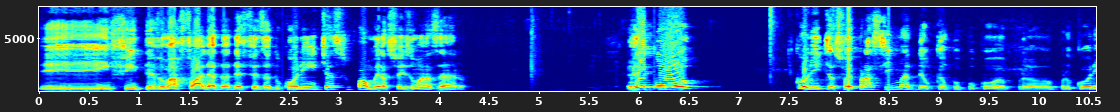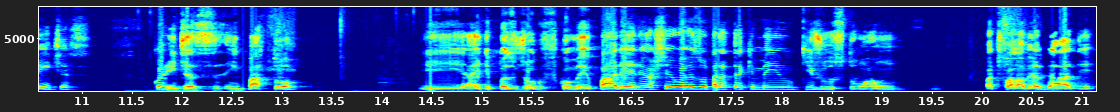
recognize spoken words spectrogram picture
E, enfim, teve uma falha da defesa do Corinthians, o Palmeiras fez 1 a 0 recuou, Corinthians foi para cima, deu campo para o Corinthians, Corinthians empatou, e aí depois o jogo ficou meio parelho, eu achei o resultado até que meio que justo, um a um. Para te falar a verdade,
